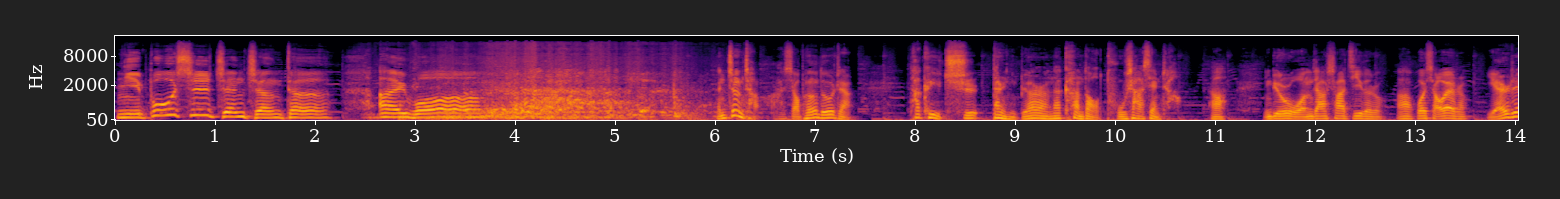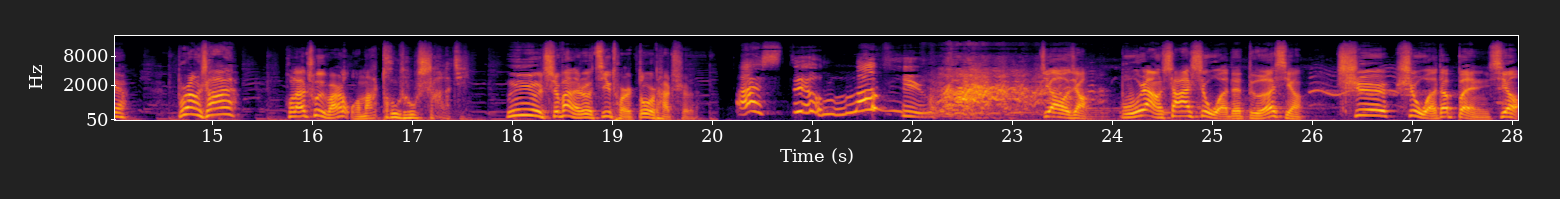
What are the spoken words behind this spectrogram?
你不是真正的爱我，很正常啊，小朋友都是这样。他可以吃，但是你不要让他看到屠杀现场啊。你比如我们家杀鸡的时候啊，我小外甥也是这样，不让杀呀。后来出去玩了，我妈偷偷杀了鸡。哎呦，吃饭的时候鸡腿都是他吃的。I still love you，叫叫。不让杀是我的德行，吃是我的本性。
